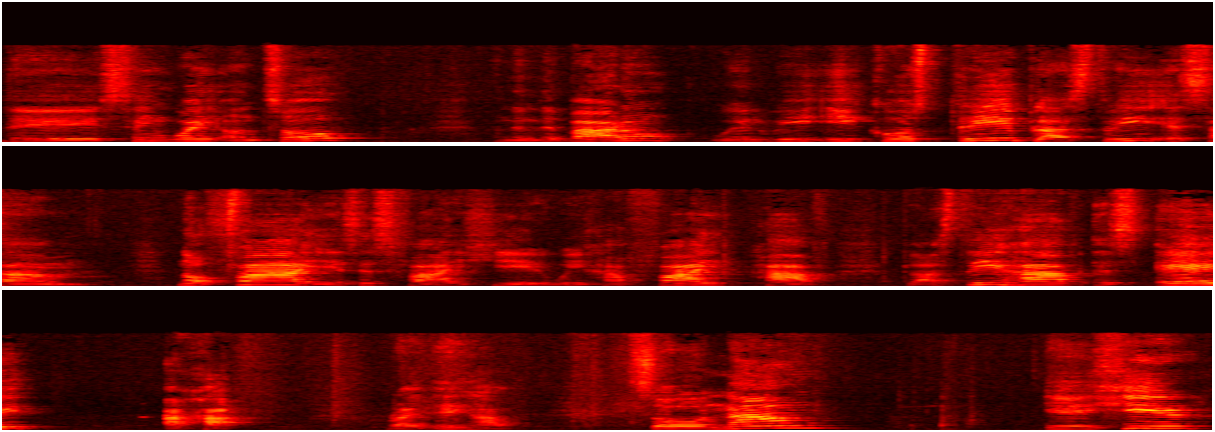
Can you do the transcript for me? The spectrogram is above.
the same way on top and then the bottom will be equals 3 plus 3 is um no 5 this is 5 here. We have 5 half plus 3 half is 8 a half right? 8 half. So now uh, here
